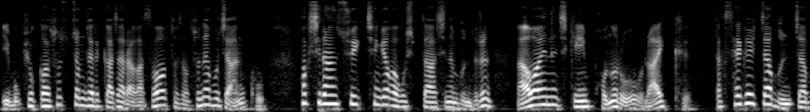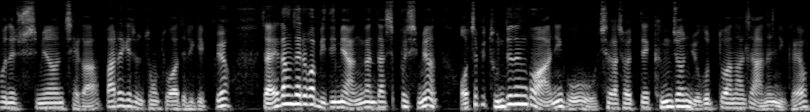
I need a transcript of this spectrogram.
이 목표가 소수점 자리까지 알아가서 더 이상 손해보지 않고 확실한 수익 챙겨가고 싶다 하시는 분들은 나와 있는 지게임 번호로 라이크 딱 세 글자 문자 보내주시면 제가 빠르게 전송 도와드리겠고요. 자, 해당 자료가 믿음이 안 간다 싶으시면 어차피 돈 드는 거 아니고 제가 절대 금전 요구 또한 하지 않으니까요.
